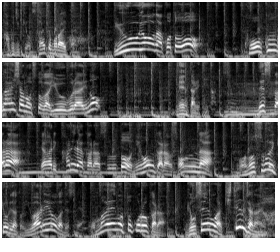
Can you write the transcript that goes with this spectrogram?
核実験を伝えてもらいたい。というようなことを航空会社の人が言うぐらいのメンタリティなんです。ですからやはり彼らからすると日本からそんなものすごい距離だと言われようがですねお前のところから漁船は来てるじゃないか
